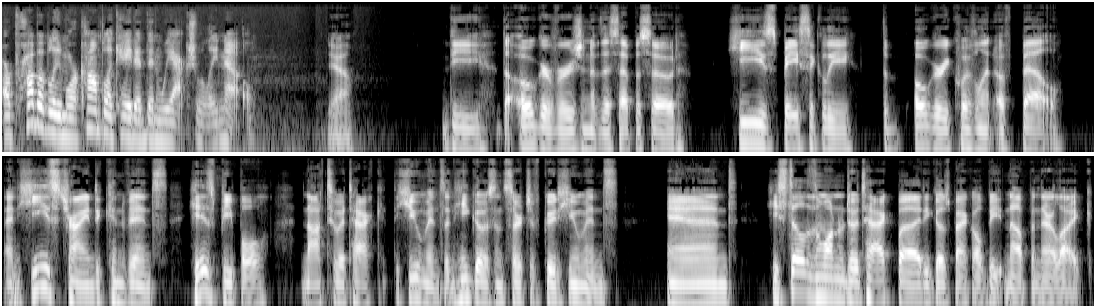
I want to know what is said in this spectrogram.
are probably more complicated than we actually know. Yeah. The the ogre version of this episode, he's basically the ogre equivalent of Belle, and he's trying to convince his people not to attack the humans, and he goes in search of good humans, and he still doesn't want them to attack, but he goes back all beaten up, and they're like,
